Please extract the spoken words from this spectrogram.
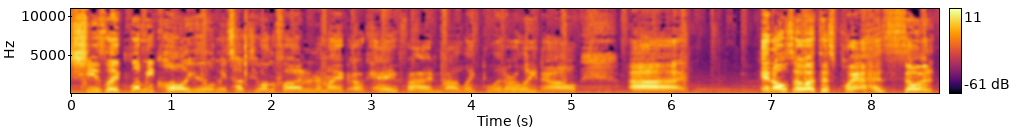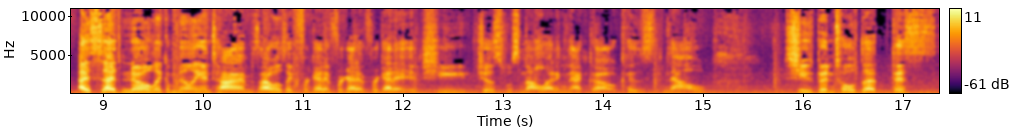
she's like, let me call you. Let me talk to you on the phone. And I'm like, okay, fine. But, like, literally, no. Uh, and also at this point I had so I said no like a million times. I was like, forget it, forget it, forget it, and she just was not letting that go because now she's been told that this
